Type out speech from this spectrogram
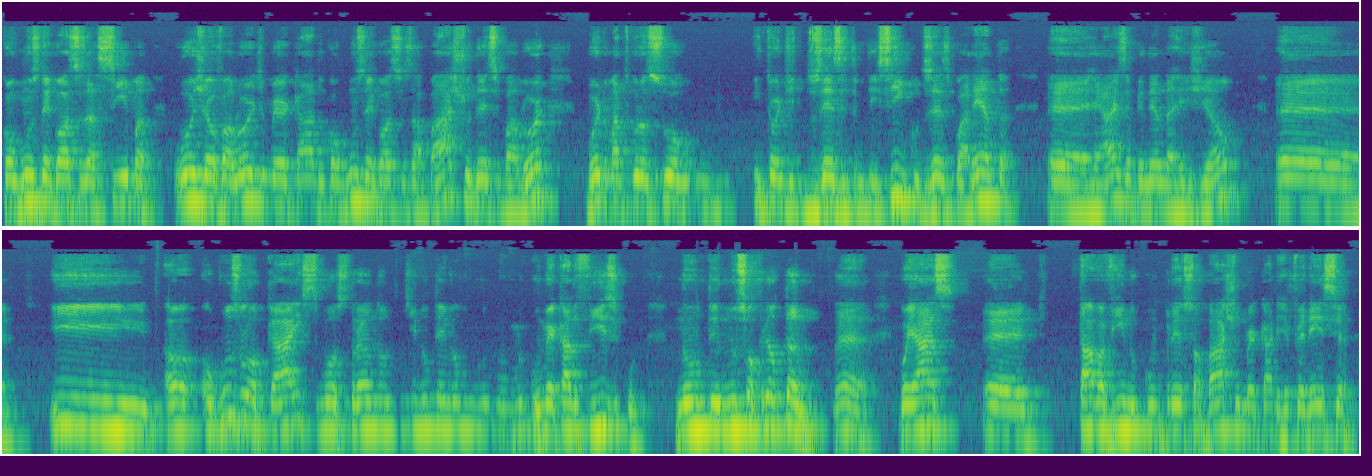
com alguns negócios acima, hoje é o valor de mercado com alguns negócios abaixo desse valor. Boi do Mato Grosso Sul em torno de 235, 240 é, reais, dependendo da região. É, e alguns locais mostrando que não teve um, o mercado físico não, te, não sofreu tanto. Né? Goiás estava é, vindo com preço abaixo do mercado de referência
